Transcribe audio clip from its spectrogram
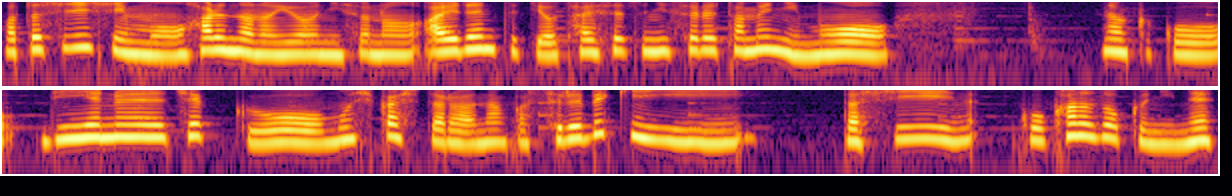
私自身も春菜のようにそのアイデンティティを大切にするためにもなんかこう DNA チェックをもしかしたらなんかするべきだしこう家族にね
